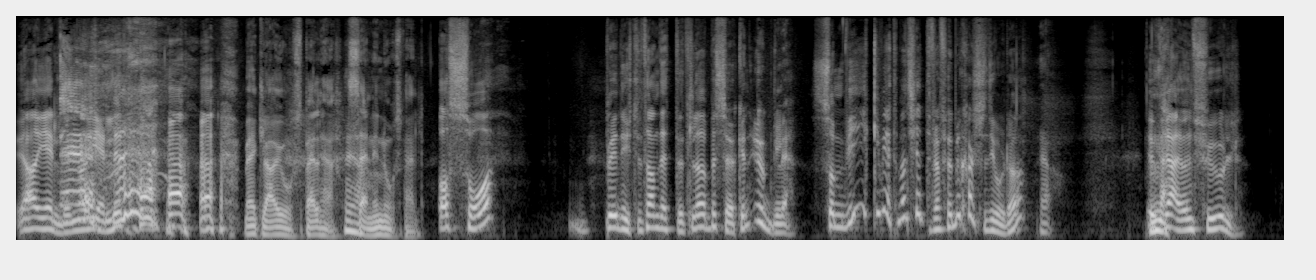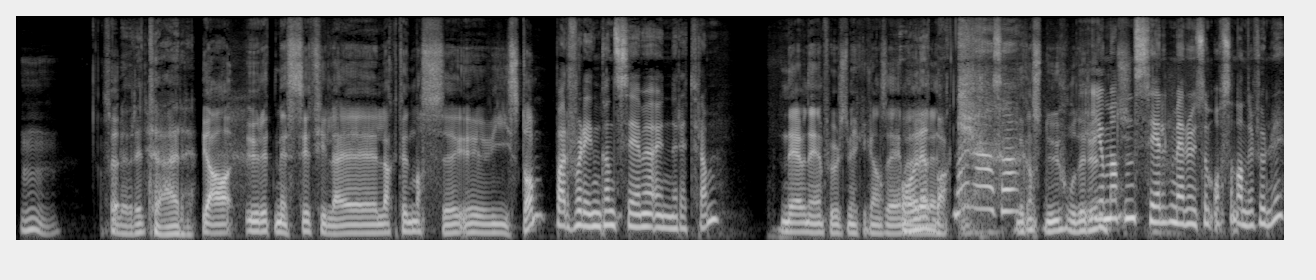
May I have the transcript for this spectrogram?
Ja, gjelder når det gjelder. Vi er glad i ordspill her. Send inn ordspill. Og så benyttet han dette til å besøke en ugle, som vi ikke vet om han kjente fra før, men kanskje de gjorde det òg. Ja. Ugle er jo en fugl. Som lever i trær. Ja, urettmessig tillagt en masse eh, visdom. Bare fordi den kan se med øynene rett fram? Neven er en fugl som ikke kan se. Og men- redd bak. Nei, nei, altså Den kan snu hodet rundt. I og med at den ser litt mer ut som oss enn andre fugler.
